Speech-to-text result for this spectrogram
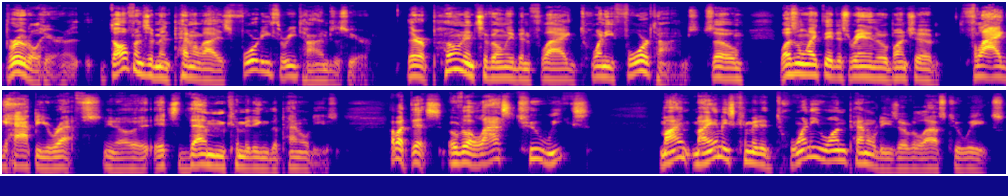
Brutal here. Dolphins have been penalized 43 times this year. Their opponents have only been flagged 24 times. So wasn't like they just ran into a bunch of flag happy refs. You know, it's them committing the penalties. How about this? Over the last two weeks, Miami's committed 21 penalties over the last two weeks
